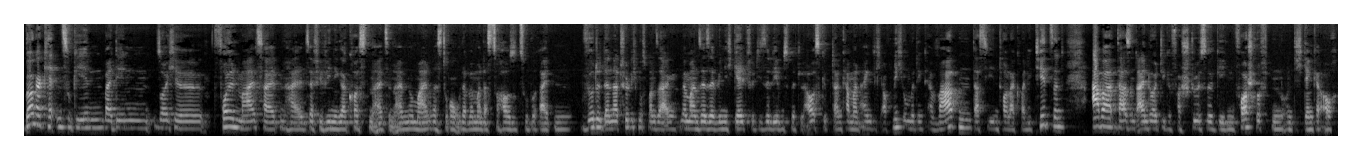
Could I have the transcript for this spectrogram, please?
Burgerketten zu gehen, bei denen solche vollen Mahlzeiten halt sehr viel weniger kosten als in einem normalen Restaurant oder wenn man das zu Hause zubereiten würde. Denn natürlich muss man sagen, wenn man sehr, sehr wenig Geld für diese Lebensmittel ausgibt, dann kann man eigentlich auch nicht unbedingt erwarten, dass sie in toller Qualität sind. Aber da sind eindeutige Verstöße gegen Vorschriften und ich denke auch,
